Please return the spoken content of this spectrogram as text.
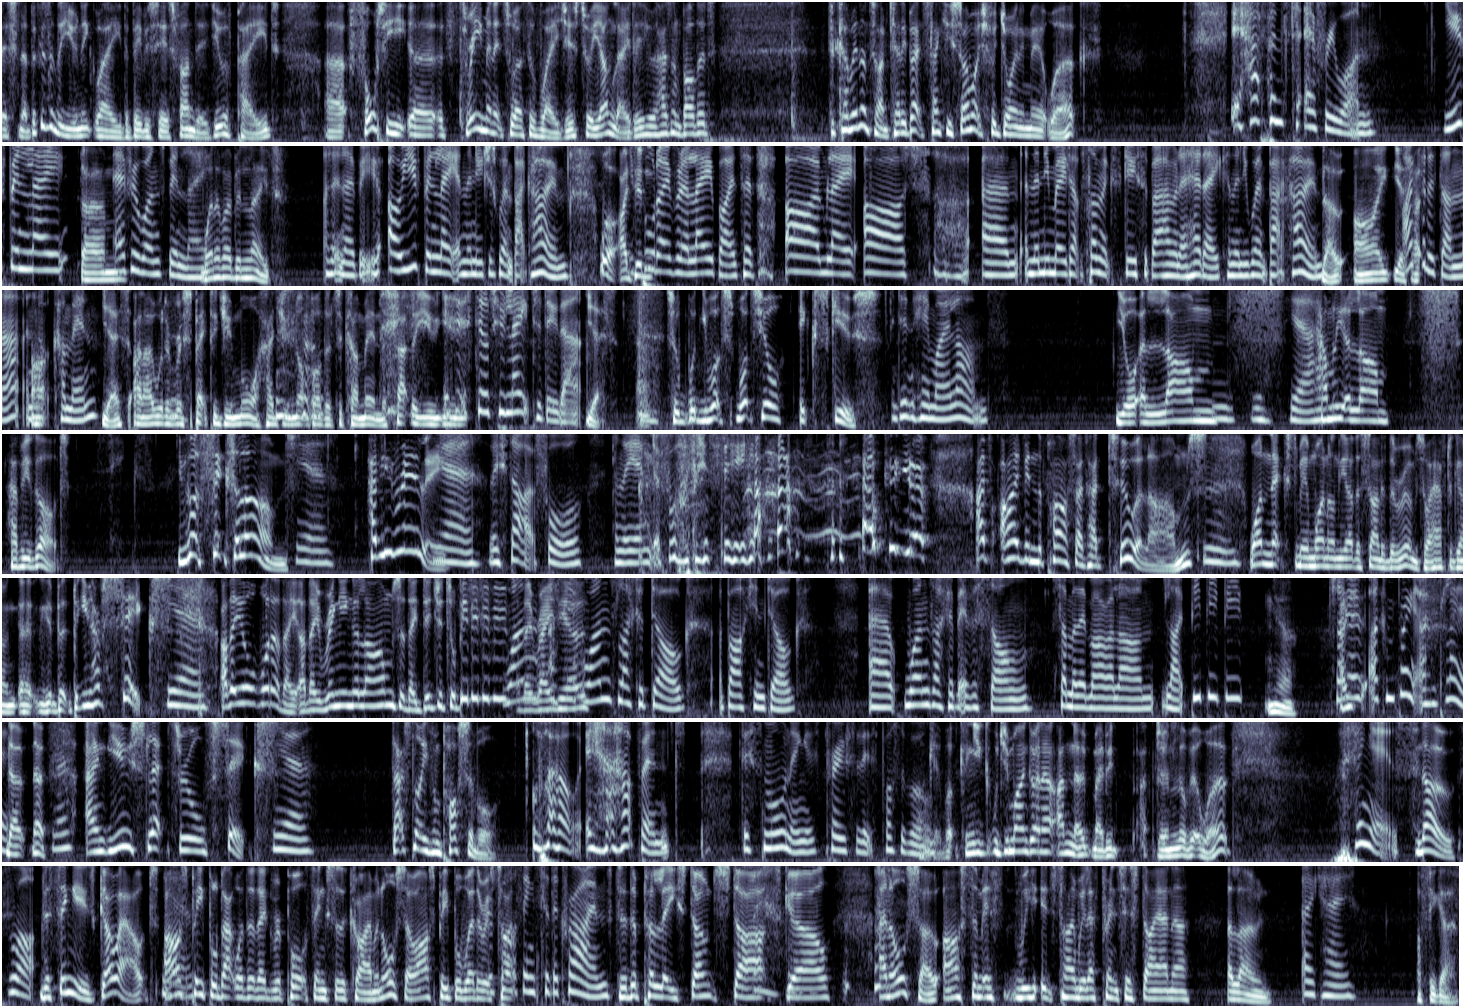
Listener, because of the unique way the BBC is funded, you have paid uh, 43 minutes worth of wages to a young lady who hasn't bothered to come in on time. Kelly Betts, thank you so much for joining me at work. It happens to everyone. You've been late. Um, Everyone's been late. When have I been late? I don't know, but you, oh, you've been late, and then you just went back home. Well, I you didn't. pulled over in a lay-by and said, "Oh, I'm late." Oh, just, oh," um, and then you made up some excuse about having a headache, and then you went back home. No, I yes, I could have done that and I- not come in. Yes, and I would have respected you more had you not bothered to come in. The fact that you, you Is it still too late to do that? yes. So what's what's your excuse? I didn't hear my alarms. Your alarms. Yeah. I How many alarms have you got? Six. You've got six alarms. Yeah. Have you really? Yeah. They start at four and they end at four fifty. You? I've I've in the past I've had two alarms, Hmm. one next to me and one on the other side of the room, so I have to go. And, uh, but but you have six. Yeah. Are they all? What are they? Are they ringing alarms? Are they digital? Beep beep beep beep. are they I radio? think one's like a dog, a barking dog. Uh, one's like a bit of a song. Some of them are alarm, like beep beep beep. yeah. So I, I can bring it. I can play it. No, no, And you slept through all six. Yeah. That's not even possible. Well, it happened. This morning is proof that it's possible. Okay, well, can you? Would you mind going out? I don't know, maybe doing a little bit of work. The thing is, No. What? The thing is, go out, Yeah. ask people about whether they'd report things to the crime, and also ask people whether it's report things to the crime. to the police. Don't start, girl. and also ask them if we it's time we left Princess Diana alone. Okay. Off you go.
